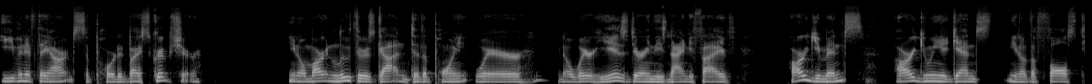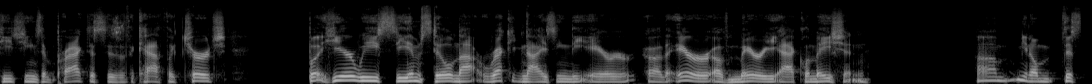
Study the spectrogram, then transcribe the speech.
even if they aren't supported by scripture you know, Martin Luther's gotten to the point where, you know, where he is during these 95 arguments, arguing against, you know, the false teachings and practices of the Catholic Church. But here we see him still not recognizing the error, uh, the error of Mary acclamation. Um, you know, this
